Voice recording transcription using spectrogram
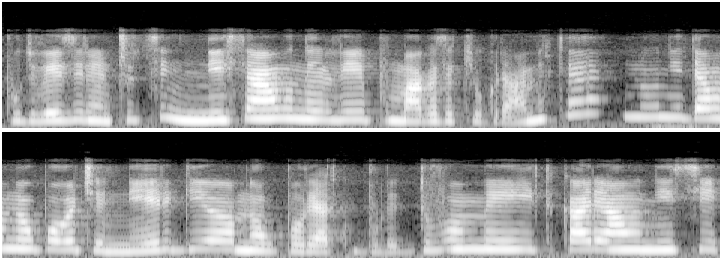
плодове и зеленчуци не само нали, помага за килограмите, но ни дава много повече енергия, много по-рядко боледуваме и така реално ние си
